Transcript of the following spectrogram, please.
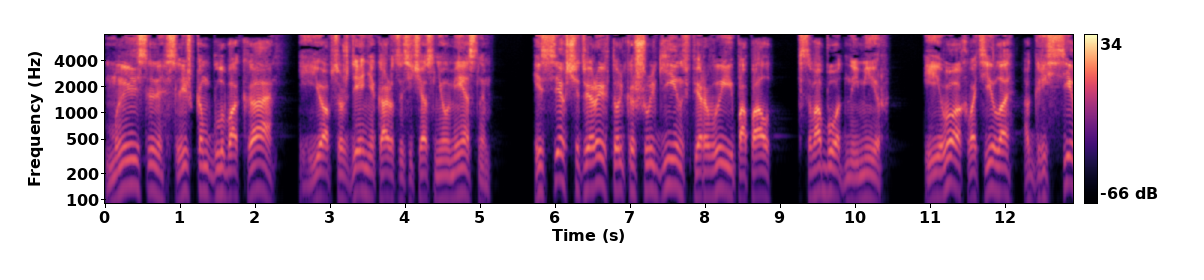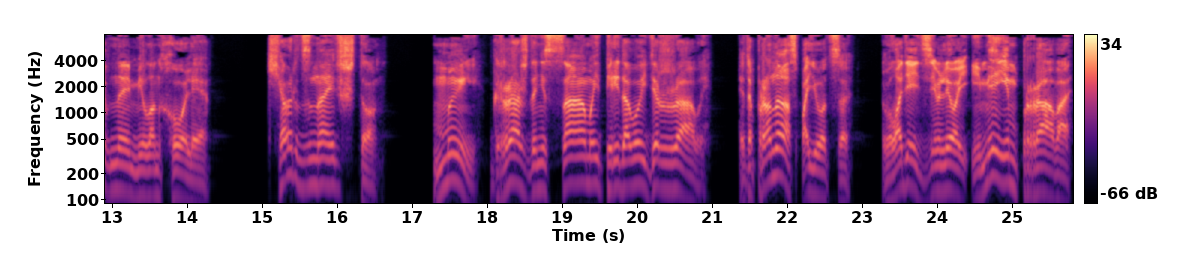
Мысль слишком глубока, ее обсуждение кажется сейчас неуместным. Из всех четверых только Шульгин впервые попал в свободный мир, и его охватила агрессивная меланхолия. Черт знает что. Мы, граждане самой передовой державы. Это про нас поется. Владеть землей имеем право,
